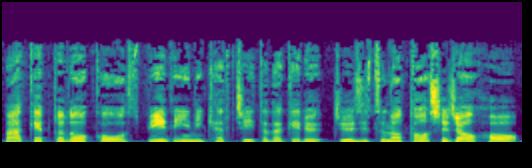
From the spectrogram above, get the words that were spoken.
マーケット動向をスピーディーにキャッチいただける充実の投資情報。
